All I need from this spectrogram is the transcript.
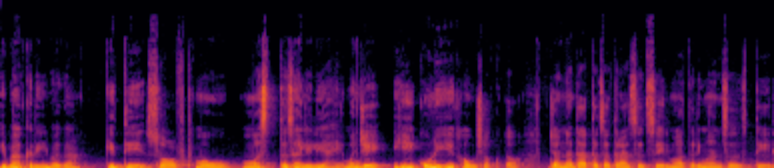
ही भाकरी बघा किती सॉफ्ट मऊ मस्त झालेली आहे. म्हणजे ही कोणीही खाऊ शकतं. ज्यांना दाताचा त्रास असेल म्हातारी माणसं असतील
